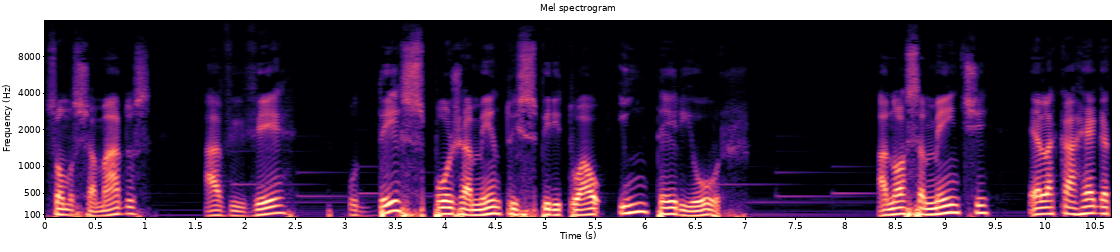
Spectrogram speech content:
Somos chamados a viver o despojamento espiritual interior. A nossa mente, ela carrega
